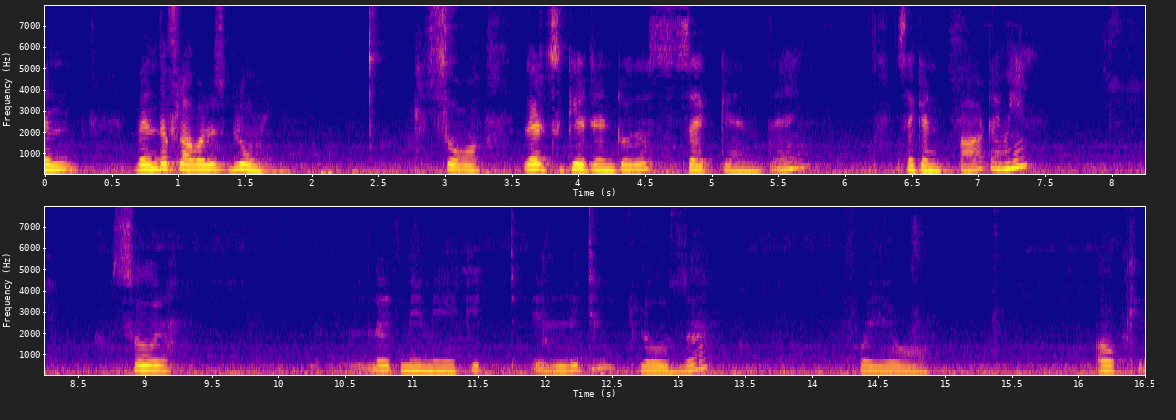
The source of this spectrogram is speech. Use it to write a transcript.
when when the flower is blooming. So let's get into the second thing. Second part i mean. So let me make it a little closer for you. Okay.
